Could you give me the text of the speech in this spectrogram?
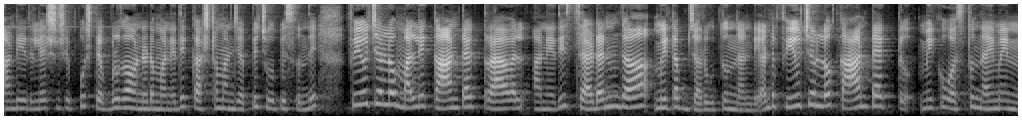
అండ్ ఈ రిలేషన్షిప్ స్టెబుల్గా ఉండడం అనేది కష్టం అని చెప్పి చూపిస్తుంది. ఫ్యూచర్లో మళ్ళీ కాంటాక్ట్ ట్రావెల్ అనేది సడన్గా మీటప్ జరుగుతుందండి. అంటే ఫ్యూచర్లో కాంటాక్ట్ మీకు వస్తుంది. ఐ మీన్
